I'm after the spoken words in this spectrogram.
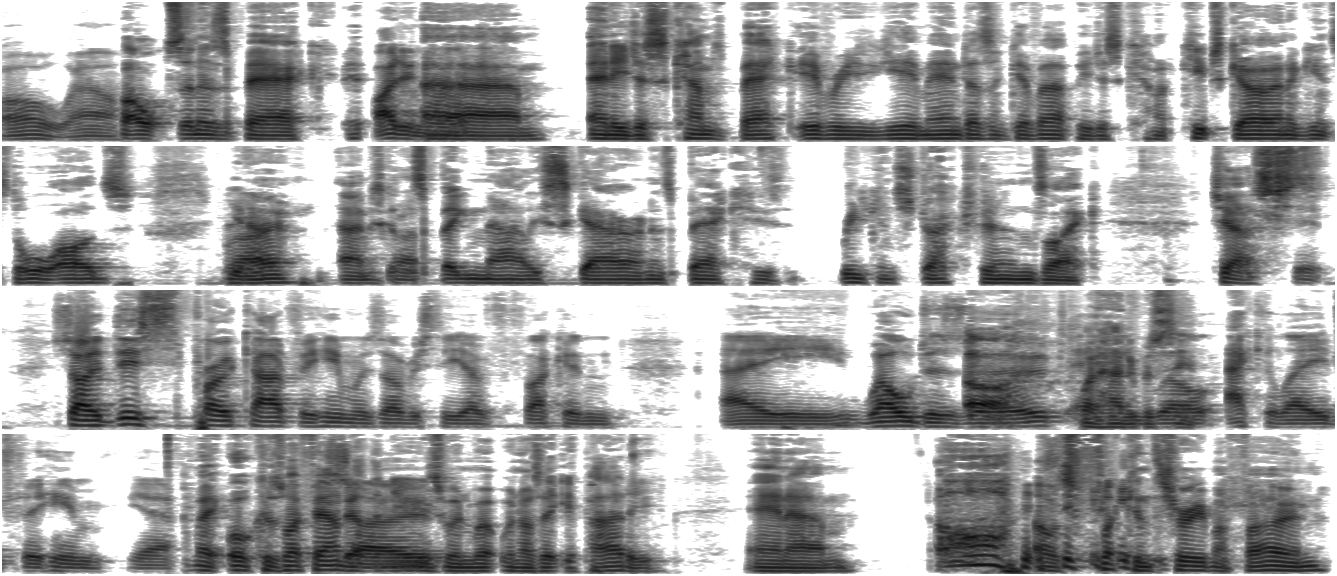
Oh wow. bolts in his back. I didn't know that. Um, and he just comes back every year, man, doesn't give up. He just keeps going against all odds, you Right. know. Um, he's got Right. this big gnarly scar on his back. His reconstructions, like, just. So this pro card for him was obviously a fucking a well deserved Oh, 100%. accolade for him. Yeah. mate. Well, because I found out the news when when I was at your party, and um, Oh I was flicking through my phone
